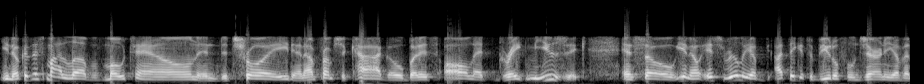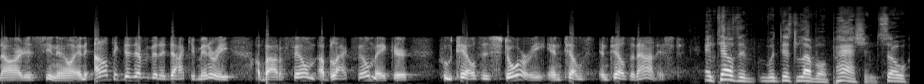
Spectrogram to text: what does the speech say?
you know because it's my love of motown and detroit and i'm from chicago but it's all that great music. And so you know it's really a i think it's a beautiful journey of an artist you know and i don't think there's ever been a documentary about a film a black filmmaker who tells his story and tells and tells it honest. And tells it with this level of passion. So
